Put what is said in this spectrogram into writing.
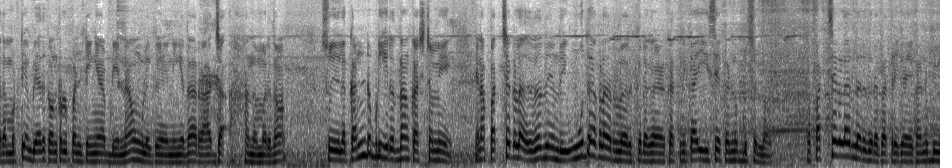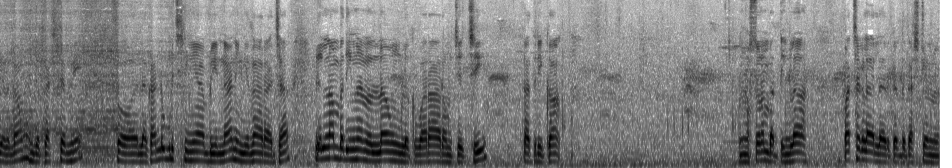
அதை மட்டும் எப்படியாவது கண்ட்ரோல் பண்ணிட்டீங்க அப்படின்னா உங்களுக்கு நீங்கள் தான் ராஜா. அந்த மாதிரி தான். ஸோ இதில் கண்டுபிடிக்கிறது தான் கஷ்டமே. ஏன்னா பச்சை கலர் அதாவது இந்த ஊதா கலரில் இருக்கிற கத்திரிக்காய் ஈஸியாக கண்டுபிடிச்சிடலாம். பச்சை கலரில் இருக்கிற கத்திரிக்காயை கண்டுபிடிக்கிறது தான் கொஞ்சம் கஷ்டமே. ஸோ அதில் கண்டுபிடிச்சிங்க அப்படின்னா நீங்கள் தான் ராஜா. இதெல்லாம் பார்த்திங்கன்னா நல்லா உங்களுக்கு வர ஆரம்பிச்சிச்சு. கத்திரிக்காய் நான் சொன்னேன் பார்த்தீங்களா? பச்சை கலரில் இருக்கிறது கஷ்டம்னு.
